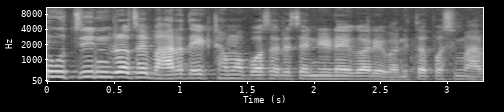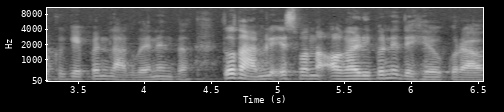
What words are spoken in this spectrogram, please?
ऊ चिन र चाहिँ भारत एक ठाउँमा बसेर चाहिँ निर्णय गर्यो भने त पश्चिमाहरूको केही पनि लाग्दैन नि त। त्यो त हामीले यसभन्दा अगाडि पनि देखेको कुरा हो।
